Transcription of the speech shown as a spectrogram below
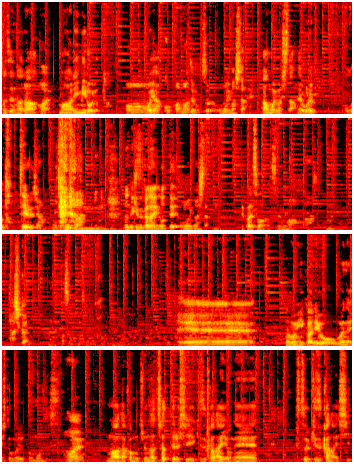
なぜなら、はい。周り見ろよと。親子。あ、まあでもそれは思いましたね。あ、思いました？俺、ここ立ってるじゃん、みたいな。うん なんで気づかないのって思いました。やっぱりそうなんですよね。ああうん確かに。はいあ、そうか、そうか。へえ。多分怒りを覚えない人もいると思うんです。はい。まあなんか夢中になっちゃってるし、気づかないよね。普通気づかないし、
